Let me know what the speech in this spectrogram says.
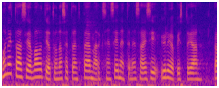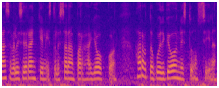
Monet Aasian valtiot on asettanut päämääräkseen sen, että ne saisi yliopistojaan kansainvälisiin rankkinlistoille sadan parhaan joukkoon. Harvat on kuitenkin onnistunut siinä.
